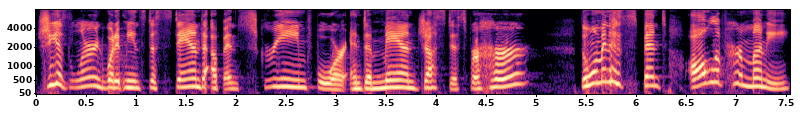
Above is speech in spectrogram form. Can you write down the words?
she has learned what it means to stand up and scream for and demand justice. For her, the woman has spent all of her money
